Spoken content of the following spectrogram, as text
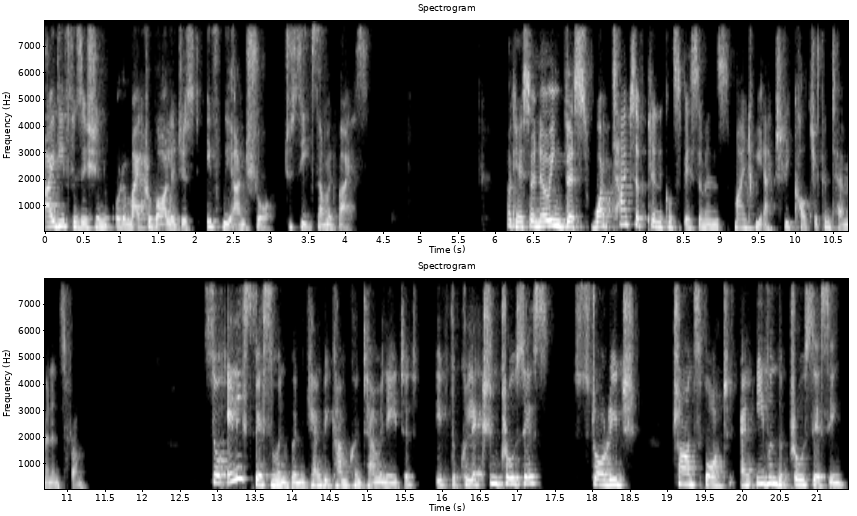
ID physician or a microbiologist if we're unsure to seek some advice. Okay, so knowing this, what types of clinical specimens might we actually culture contaminants from? So, any specimen bin can become contaminated if the collection process, storage, transport, and even the processing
